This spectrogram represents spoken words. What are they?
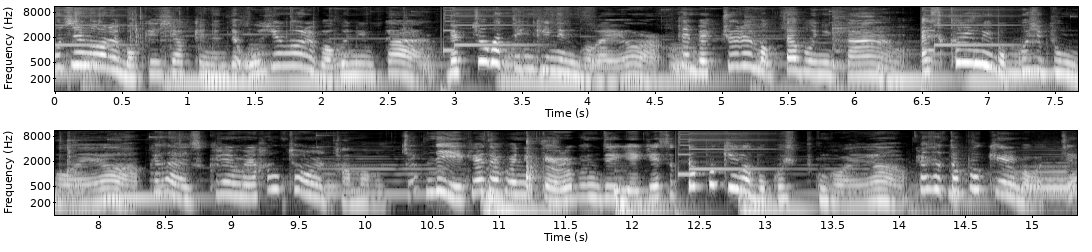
오징어를 먹기 시작했는데 오징어를 먹으니까 맥주가 땡기는 거예요. 근데 맥주를 먹다 보니까 아이스크림이 먹고 싶은 거예요. 그래서 아이스크림을 한 통을 다 먹었죠. 근데 얘기하다 보니까 여러분들이 얘기해서 떡볶이가 먹고 싶은 거예요. 그래서 떡볶이를 먹었지.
